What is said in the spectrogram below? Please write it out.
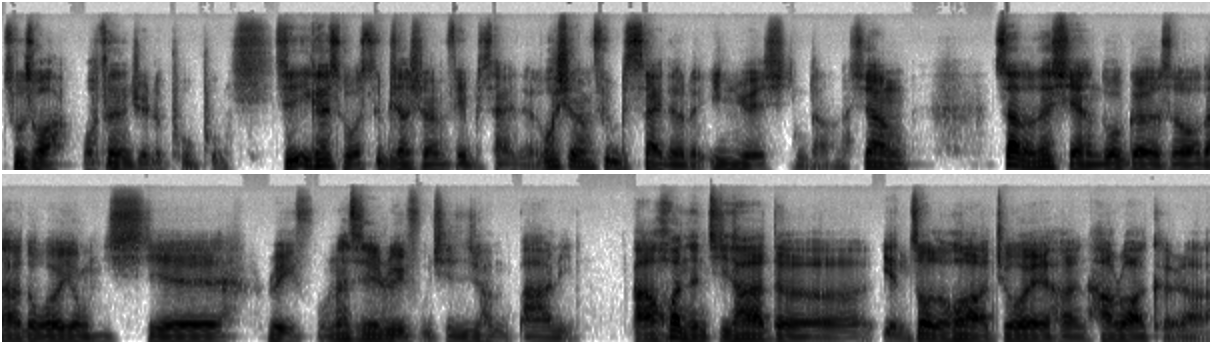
说实话，我真的觉得普普。其实一开始我是比较喜欢 Flipside 的，我喜欢 Flipside 的音乐性的，像萨朵在写很多歌的时候，大家都会用一些 riff，那这些 riff 其实就很巴黎。把它换成吉他的演奏的话，就会很 hard rock 啦。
